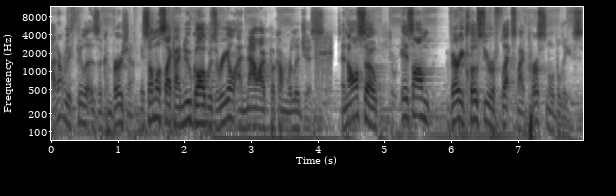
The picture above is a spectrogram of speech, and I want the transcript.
I don't really feel it as a conversion. It's almost like I knew God was real and now I've become religious. And also, Islam very closely reflects my personal beliefs.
